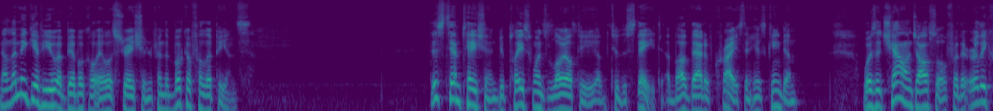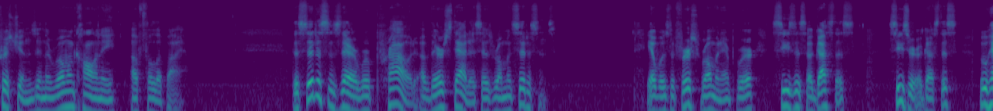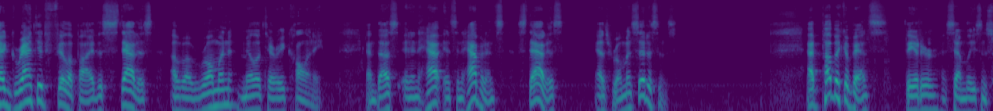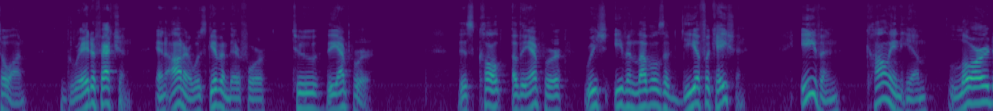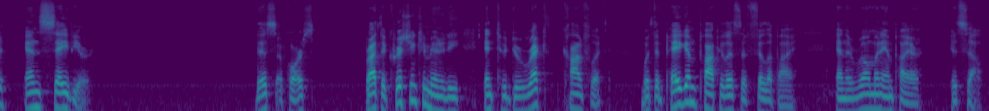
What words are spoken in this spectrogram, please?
Now, let me give you a biblical illustration from the book of Philippians. This temptation to place one's loyalty to the state above that of Christ and his kingdom was a challenge also for the early Christians in the Roman colony of Philippi. The citizens there were proud of their status as Roman citizens. It was the first Roman emperor, Caesar Augustus, Caesar Augustus, who had granted Philippi the status of a Roman military colony and thus its inhabitants' status as Roman citizens. At public events, theater, assemblies, and so on, great affection and honor was given, therefore, to the emperor. This cult of the emperor reached even levels of deification, even calling him Lord and Savior. This, of course, brought the Christian community into direct conflict with the pagan populace of Philippi and the Roman Empire itself.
